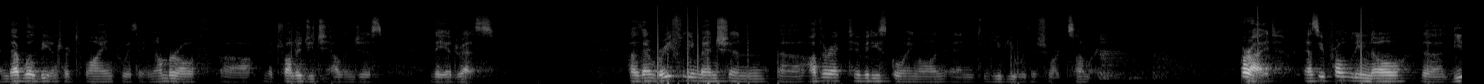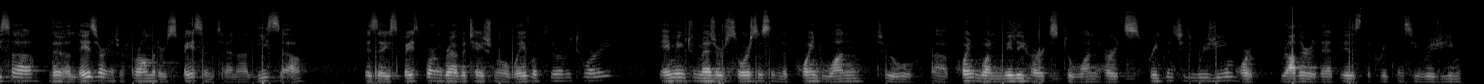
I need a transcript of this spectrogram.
and that will be intertwined with a number of uh, metrology challenges they address. I'll then briefly mention uh, other activities going on and leave you with a short summary. All right, as you probably know, the LISA, the Laser Interferometer Space Antenna, LISA, is a spaceborne gravitational wave observatory aiming to measure sources in the 0.1 to uh, 0.1 millihertz to 1 hertz frequency regime, or rather, that is the frequency regime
